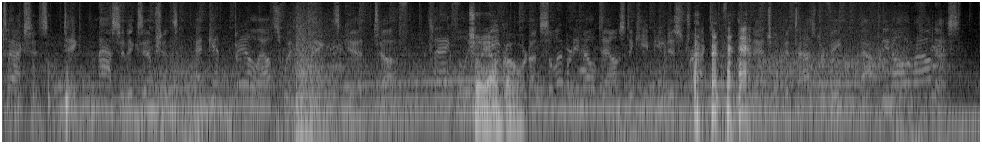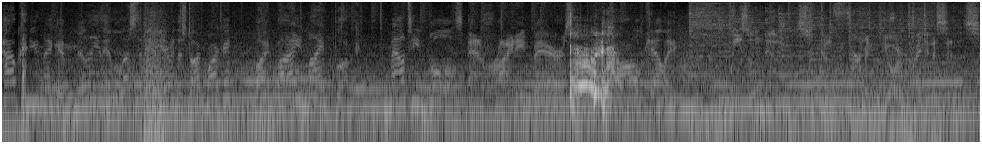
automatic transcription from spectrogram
Taxes, take massive exemptions, and get bailouts when things get tough. Thankfully, Sorry, Anko. on celebrity meltdowns to keep you distracted from the financial catastrophe less than a year in the stock market? By buying my book, Mounting Bulls and Riding Bears. Carl Kelly. Weasel News, confirming your prejudices.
